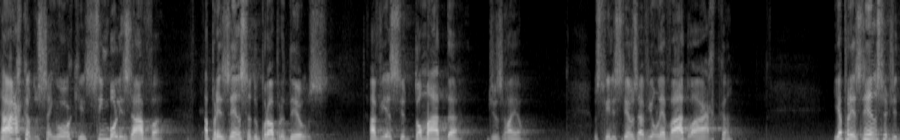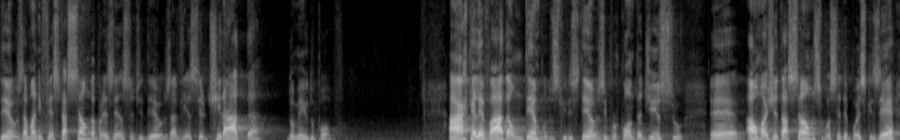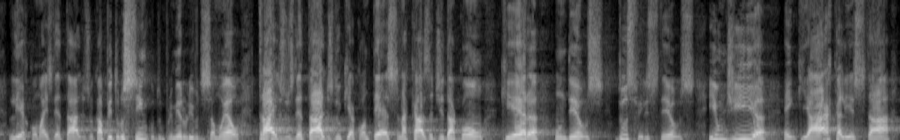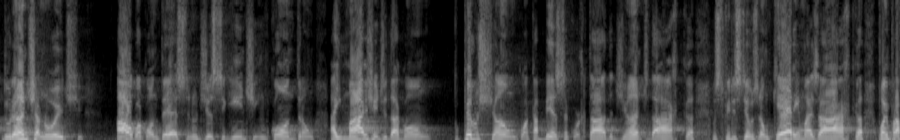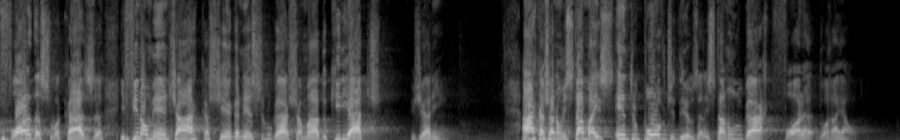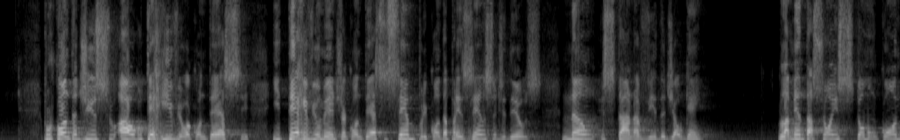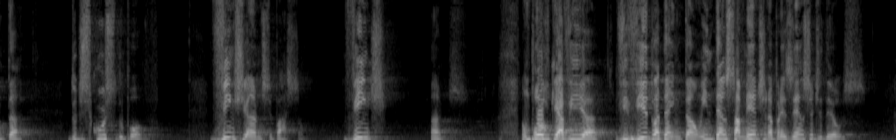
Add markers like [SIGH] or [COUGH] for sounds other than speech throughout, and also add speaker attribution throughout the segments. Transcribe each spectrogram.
Speaker 1: A arca do Senhor, que simbolizava a presença do próprio Deus, havia sido tomada de Israel. Os filisteus haviam levado a arca, e a presença de Deus, a manifestação da presença de Deus, havia sido tirada do meio do povo. A arca é levada a um templo dos filisteus, e por conta disso, é, há uma agitação, se você depois quiser ler com mais detalhes, o capítulo 5 do primeiro livro de Samuel traz os detalhes do que acontece na casa de Dagon, que era um deus dos filisteus, e um dia em que a arca ali está, durante a noite, algo acontece, no dia seguinte encontram a imagem de Dagon pelo chão, com a cabeça cortada, diante da arca. Os filisteus não querem mais a arca, põem para fora da sua casa, e finalmente a arca chega nesse lugar chamado Kiriat Jearim. A arca já não está mais entre o povo de Deus, ela está num lugar fora do arraial. Por conta disso, algo terrível acontece, e terrivelmente acontece sempre quando a presença de Deus não está na vida de alguém. Lamentações tomam conta do discurso do povo. 20 anos se passam. 20 anos. Um povo que havia vivido até então intensamente na presença de Deus,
